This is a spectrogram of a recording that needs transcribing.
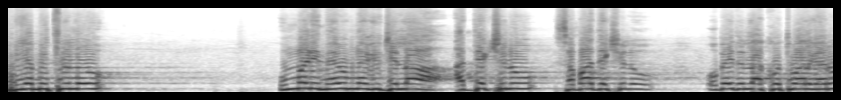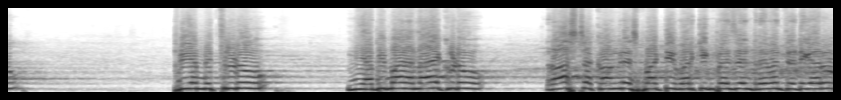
ప్రియమిత్రులు ఉమ్మడి మహబూబ్నగర్ జిల్లా అధ్యక్షులు సభాధ్యక్షులు ఉబైదుల్లా కోత్వాల్ గారు. ప్రియమిత్రుడు మీ అభిమాన నాయకుడు రాష్ట్ర Congress party working president Revanth Reddy గారు.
